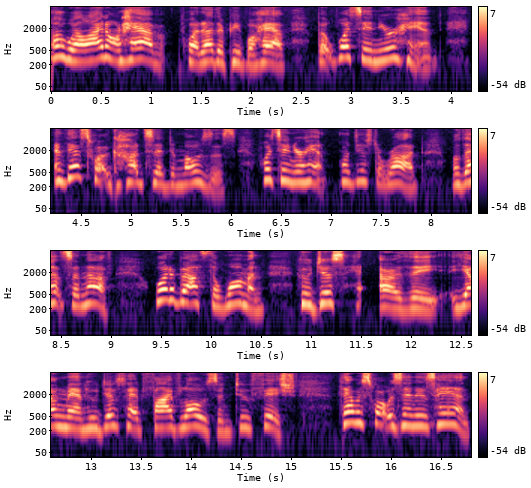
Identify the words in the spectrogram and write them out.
oh, well, I don't have what other people have, but what's in your hand? And that's what God said to Moses. What's in your hand? Well, just a rod. Well, that's enough. What about the woman who just, or the young man who just had five loaves and two fish? That was what was in his hand,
